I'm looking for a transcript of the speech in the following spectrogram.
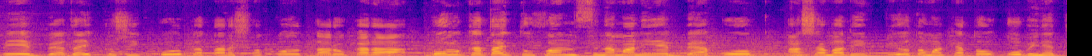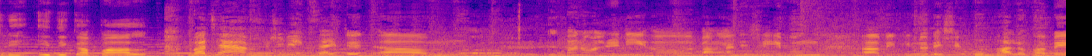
পেয়ে বেজায় খুশি কলকাতার সকল তারকারা। কলকাতায় তুফান সিনেমা নিয়ে ব্যাপক আশাবাদী প্রিয়তমা খ্যাত অভিনেত্রী ইদিকা পাল। বাট হ্যাঁ আমি ভীষণই এক্সাইটেড তুফান অলরেডি বাংলাদেশে এবং আহ, বিভিন্ন দেশে খুব ভালোভাবে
